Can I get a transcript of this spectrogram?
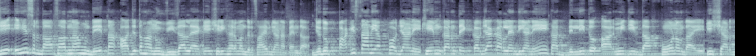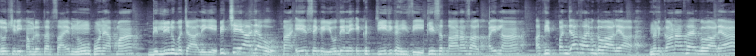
ਜੇ ਇਹ ਸਰਦਾਰ ਸਾਹਿਬ ਨਾ ਹੁੰਦੇ ਤਾਂ ਅੱਜ ਤੁਹਾਨੂੰ ਵੀਜ਼ਾ ਲੈ ਕੇ ਸ਼੍ਰੀ ਹਰਮੰਦਰ ਸਾਹਿਬ ਜਾਣਾ ਪੈਂਦਾ। ਜਦੋਂ ਪਾਕਿਸਤਾਨ ਦੀਆਂ ਫੌਜਾਂ ਨੇ ਖੇਮ ਤੇ ਕਬਜ਼ਾ ਕਰ ਲੈਂਦੀਆਂ ਨੇ, ਤਾਂ ਦਿੱਲੀ ਤੋਂ ਆਰਮੀ ਚੀਫ ਦਾ ਫੋਨ ਆਉਂਦਾ ਏ ਕਿ ਛੱਡ ਸ਼੍ਰੀ ਅੰਮ੍ਰਿਤਸਰ ਸਾਹਿਬ ਨੂੰ, ਹੁਣ ਆਪਾਂ ਦਿੱਲੀ ਨੂੰ ਬਚਾ ਲਈਏ। ਪਿੱਛੇ ਆ ਜਾਓ, ਤਾਂ ਇਹ ਸਿੱਖ ਯੋਧੇ ਨੇ ਇੱਕ ਚੀਜ਼ ਕਹੀ ਸੀ ਕਿ 17 ਸਾਲ ਪਹਿਲਾਂ ਅਸੀਂ ਪੰਜਾ ਸਾਹਿਬ ਗਵਾ ਲਿਆ, ਨਨਕਾਣਾ ਸਾਹਿਬ ਗਵਾ ਲਿਆ,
